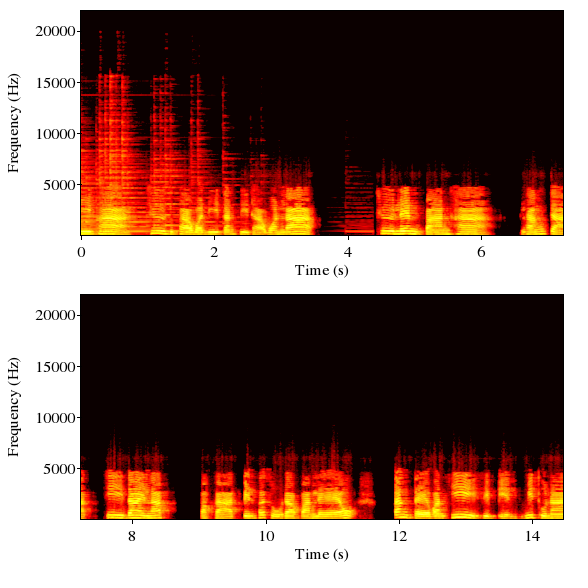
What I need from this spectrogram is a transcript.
ดีค่ะ ชื่อสุภาวดีตันสีถาวรลาภชื่อเล่นปานค่ะ หลังจากที่ได้รับประกาศเป็นพระโสดาบันแล้ว ตั้งแต่วันที่ 11 มิถุนา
